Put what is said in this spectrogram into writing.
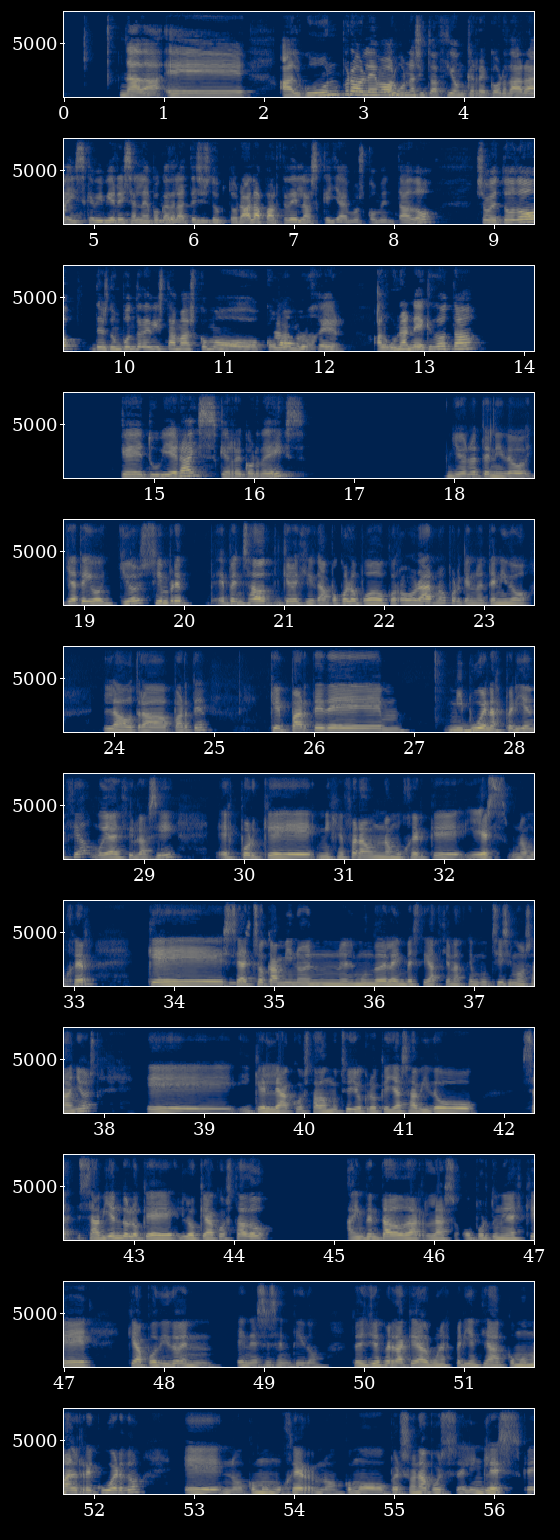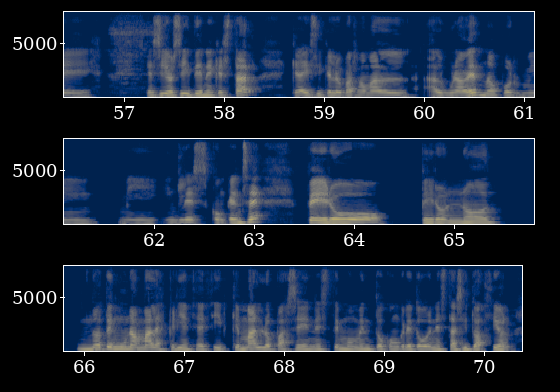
nada, eh, ¿algún problema o alguna situación que recordarais que vivierais en la época de la tesis doctoral, aparte de las que ya hemos comentado? sobre todo desde un punto de vista más como, como mujer. ¿Alguna anécdota que tuvierais, que recordéis? Yo no he tenido, ya te digo, yo siempre he pensado, quiero decir, tampoco lo puedo corroborar, ¿no? Porque no he tenido la otra parte, que parte de mi buena experiencia, voy a decirlo así, es porque mi jefa era una mujer que, y es una mujer que se ha hecho camino en el mundo de la investigación hace muchísimos años eh, y que le ha costado mucho. Yo creo que ya ha sabido, sabiendo lo que, lo que ha costado, ha intentado dar las oportunidades que, ha podido en, ese sentido. Entonces, yo es verdad que alguna experiencia como mal recuerdo, eh, no, como mujer, no, como persona, pues el inglés, que, sí o sí tiene que estar, que ahí sí que lo he pasado mal alguna vez, ¿no? Por mi, mi inglés conquense, pero, pero no no tengo una mala experiencia de decir qué mal lo pasé en este momento concreto o en esta situación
